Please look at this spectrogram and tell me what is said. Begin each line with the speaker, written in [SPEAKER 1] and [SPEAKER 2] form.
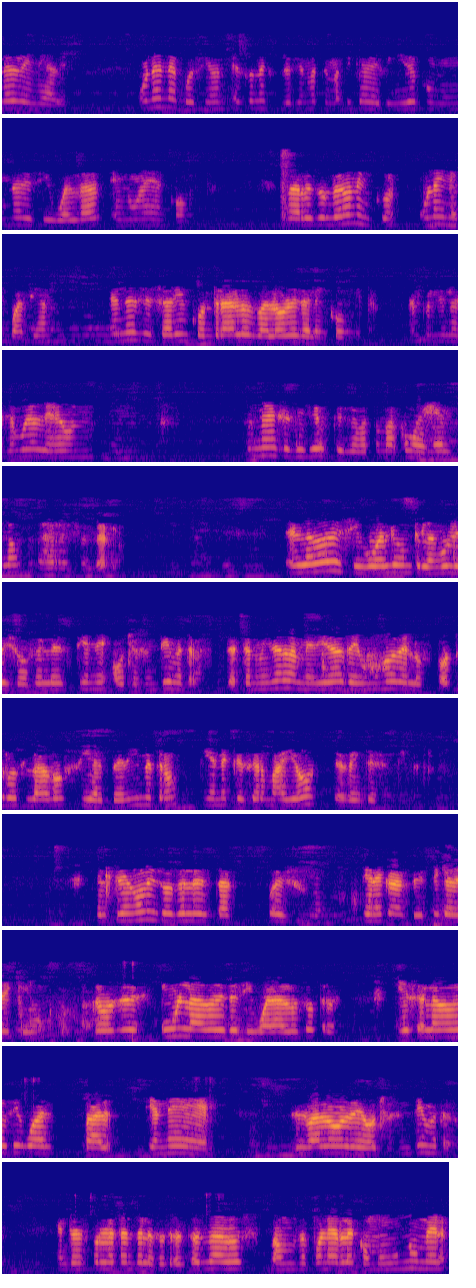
[SPEAKER 1] lineales. Una inecuación es una expresión matemática definida como una desigualdad en una incógnita. Para resolver una, inecuación es necesario encontrar los valores de la incógnita. A continuación voy a leer un, un ejercicio que se va a tomar como ejemplo para resolverlo. El lado desigual de un triángulo isósceles tiene 8 centímetros. Determina la medida de uno de los otros lados si el perímetro tiene que ser mayor de 20 centímetros. El triángulo isósceles está, pues, tiene característica de que un lado es desigual a los otros y ese lado desigual tiene el valor de 8 centímetros. Entonces, por lo tanto, los otros dos lados vamos a ponerle como un número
